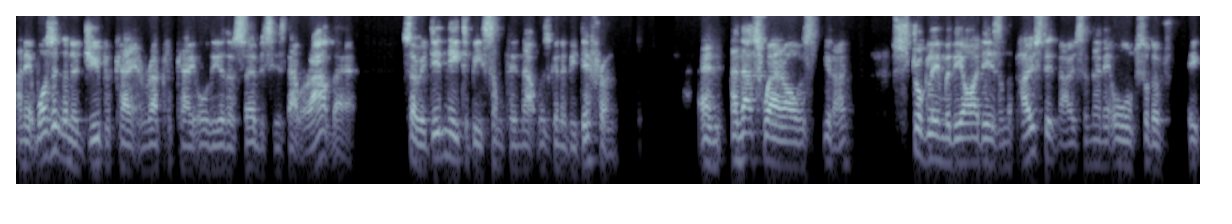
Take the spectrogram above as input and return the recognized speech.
and it wasn't going to duplicate and replicate all the other services that were out there. So it did need to be something that was going to be different, and and that's where I was, you know, struggling with the ideas on the post-it notes, and then it all sort of it,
